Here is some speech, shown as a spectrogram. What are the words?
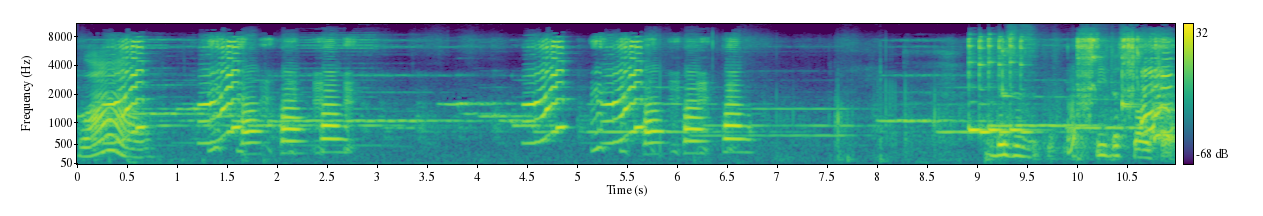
Wow. This is see the soldier.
